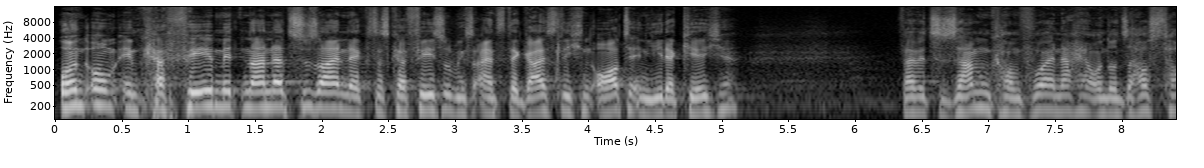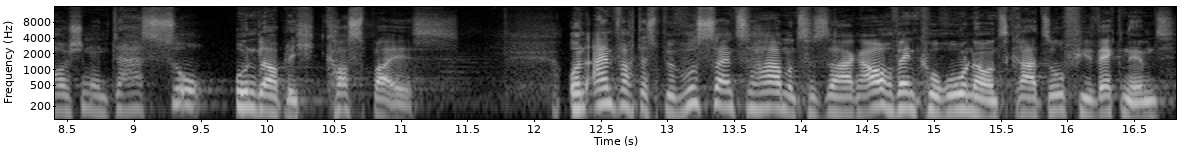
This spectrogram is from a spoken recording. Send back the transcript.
und um im Café miteinander zu sein. Das Café ist übrigens eines der geistlichen Orte in jeder Kirche, weil wir zusammenkommen vorher, nachher und uns austauschen und das so unglaublich kostbar ist. Und einfach das Bewusstsein zu haben und zu sagen, auch wenn Corona uns gerade so viel wegnimmt,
